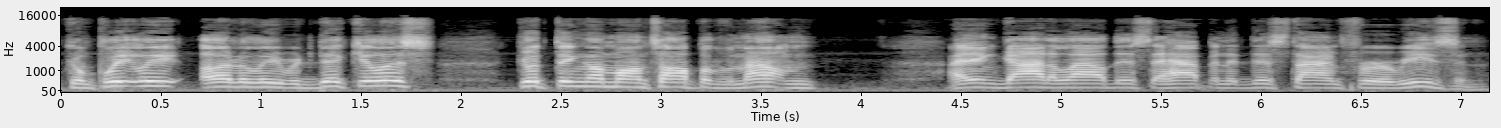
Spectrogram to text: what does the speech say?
completely, utterly ridiculous. Good thing I'm on top of a mountain. I think God allowed this to happen at this time for a reason.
